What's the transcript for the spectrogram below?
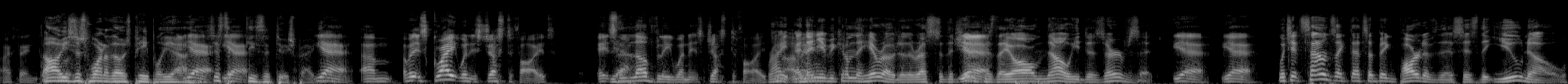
I think. Oh, he's just one of those people. Yeah. Yeah, He's just yeah. A, he's a douchebag. Yeah, um, I mean, it's great when it's justified. It's Yeah. lovely when it's justified. you Right, know what I and then you become the hero to the rest of the gym Yeah. because they all know he deserves it. Yeah, yeah. Which it sounds like that's a big part of this is that you know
